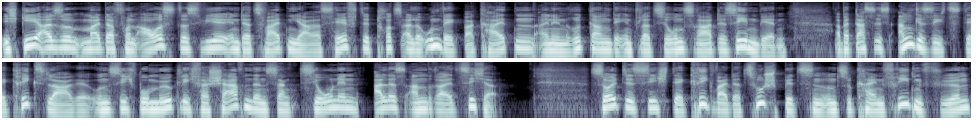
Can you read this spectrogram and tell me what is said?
Ich gehe also mal davon aus, dass wir in der zweiten Jahreshälfte trotz aller Unwägbarkeiten einen Rückgang der Inflationsrate sehen werden. Aber das ist angesichts der Kriegslage und sich womöglich verschärfenden Sanktionen alles andere als sicher. Sollte sich der Krieg weiter zuspitzen und zu keinen Frieden führen,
